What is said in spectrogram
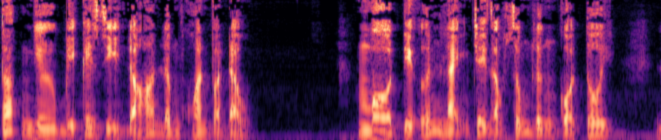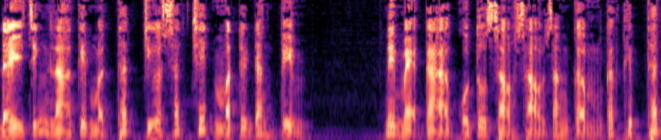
toát như bị cái gì đó đâm khoan vào đầu. Một tia ớn lạnh chạy dọc sống lưng của tôi. Đây chính là cái mật thất chưa xác chết mà tôi đang tìm. Nên mẹ cả của tôi xào xào răng cầm các thiếp thất,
